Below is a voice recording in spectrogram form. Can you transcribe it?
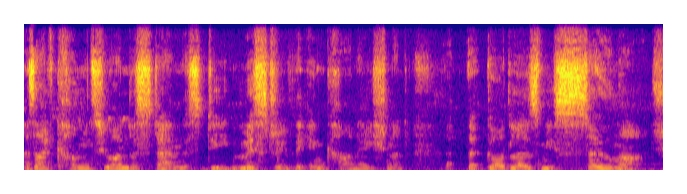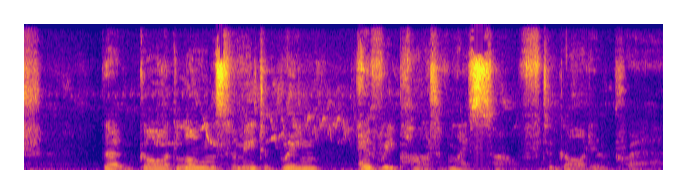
as I've come to understand this deep mystery of the incarnation and that God loves me so much that God longs for me to bring every part of myself to God in prayer.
